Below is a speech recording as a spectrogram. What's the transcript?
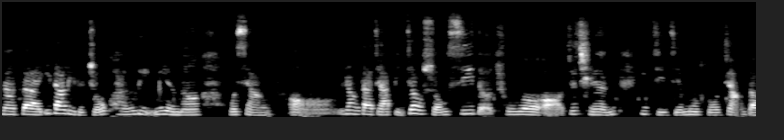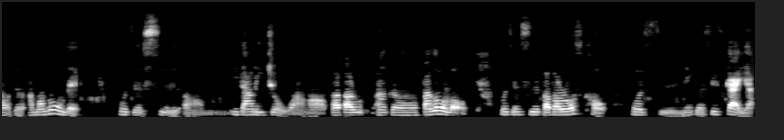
那在意大利的酒款里面呢，我想呃让大家比较熟悉的，除了呃之前一集节目所讲到的阿玛隆雷，或者是嗯意大利酒王啊巴巴那个巴洛洛，或者是巴巴罗斯科，或是那个西斯盖亚。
